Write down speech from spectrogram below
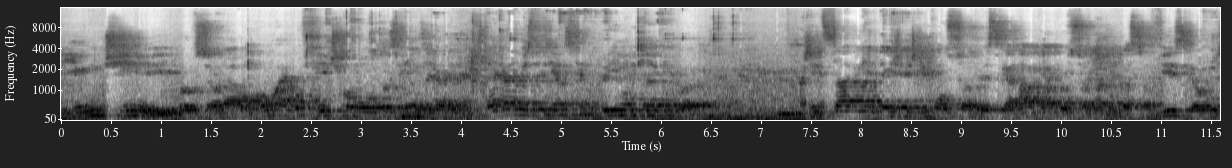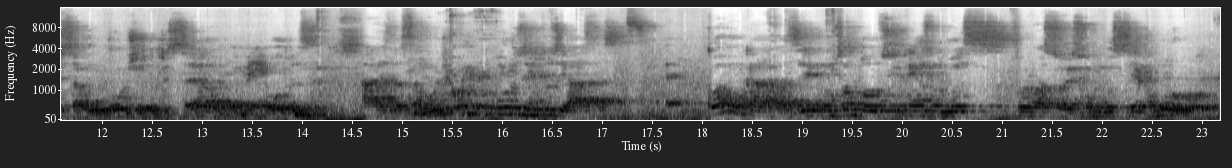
e um time profissional como a EcoFit, como outras grandes academias. Tem academias pequenas que primam tanto quanto. A gente sabe que tem gente que consome esse canal, que é profissional de educação física, ou de saúde, ou de nutrição, também outras áreas da saúde, ou puros entusiastas. Como o cara fazer, não são todos que têm as duas formações como você acumulou,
